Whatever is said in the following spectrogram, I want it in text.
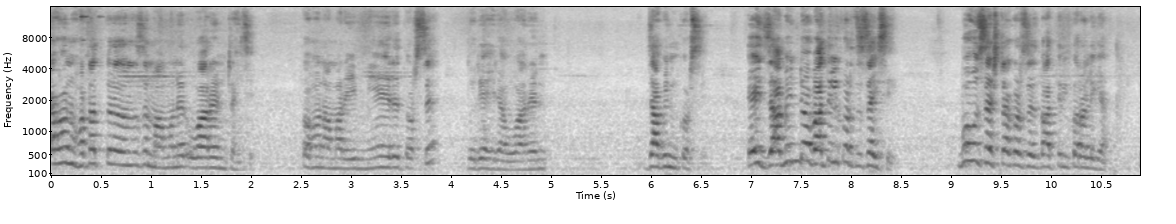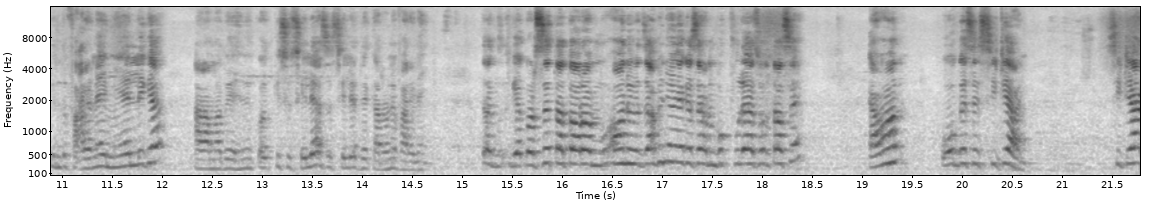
এখন হঠাৎ করে জানতেছে মামুনের ওয়ারেন্ট আইছে। তখন আমার এই মেয়ের ধরছে ধরে এরা ওয়ারেন্ট জামিন করছে। এই জামিনটাও বাতিল করতে চাইছে। বহু চেষ্টা করছে বাতিল করার লিগা, কিন্তু পারে নাই মেয়ের লিগা, আর আমাদের কিছু ছেলে আছে, ছেলেদের কারণে পারে নাই। তা ইয়ে করছে, তা তোর অনেক জামিন হয়ে গেছে এখন বুক ফুলে চলতেছে। এখন ও গেছে সিটিয়ান সিটিয়ান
